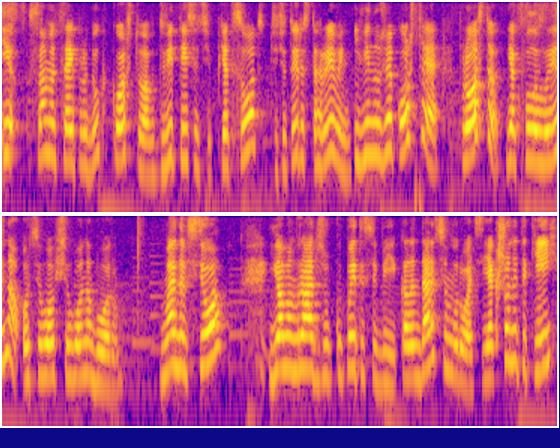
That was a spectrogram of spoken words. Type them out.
І саме цей продукт коштував 2500 чи 400 гривень, і він уже коштує просто як половина оцього всього набору. В мене все. Я вам раджу купити собі календар в цьому році. Якщо не такий,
